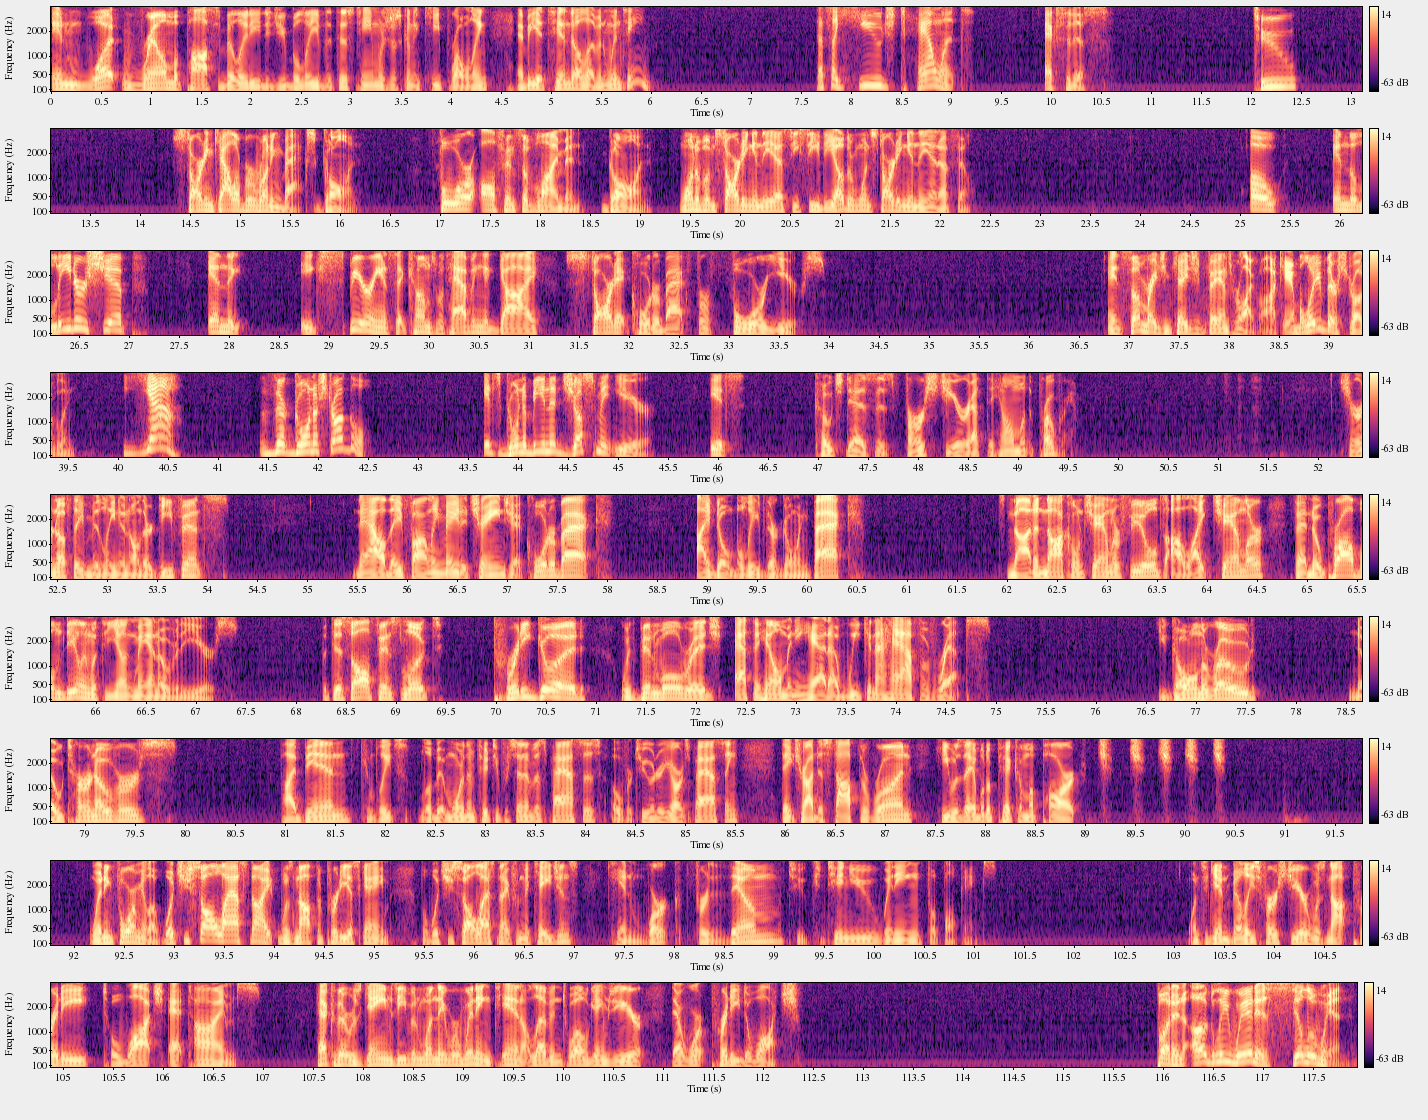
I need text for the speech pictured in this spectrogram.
in what realm of possibility did you believe that this team was just going to keep rolling and be a 10 to 11 win team? That's a huge talent exodus. Two starting caliber running backs gone. Four offensive linemen gone. One of them starting in the SEC, the other one starting in the NFL. Oh, and the leadership and the experience that comes with having a guy start at quarterback for four years. And some Raging Cajun fans were like, well, I can't believe they're struggling. Yeah, they're going to struggle. It's going to be an adjustment year. It's Coach Dez's first year at the helm of the program. Sure enough, they've been leaning on their defense. Now they finally made a change at quarterback. I don't believe they're going back. It's not a knock on Chandler Fields. I like Chandler. I've had no problem dealing with the young man over the years. But this offense looked pretty good with Ben Wooldridge at the helm, and he had a week and a half of reps. You go on the road, no turnovers by Ben, completes a little bit more than 50% of his passes, over 200 yards passing. They tried to stop the run. He was able to pick them apart. Winning formula. What you saw last night was not the prettiest game, but what you saw last night from the Cajuns can work for them to continue winning football games. Once again, Billy's first year was not pretty to watch at times. Heck, there was games even when they were winning 10, 11, 12 games a year that weren't pretty to watch. but an ugly win is still a win.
